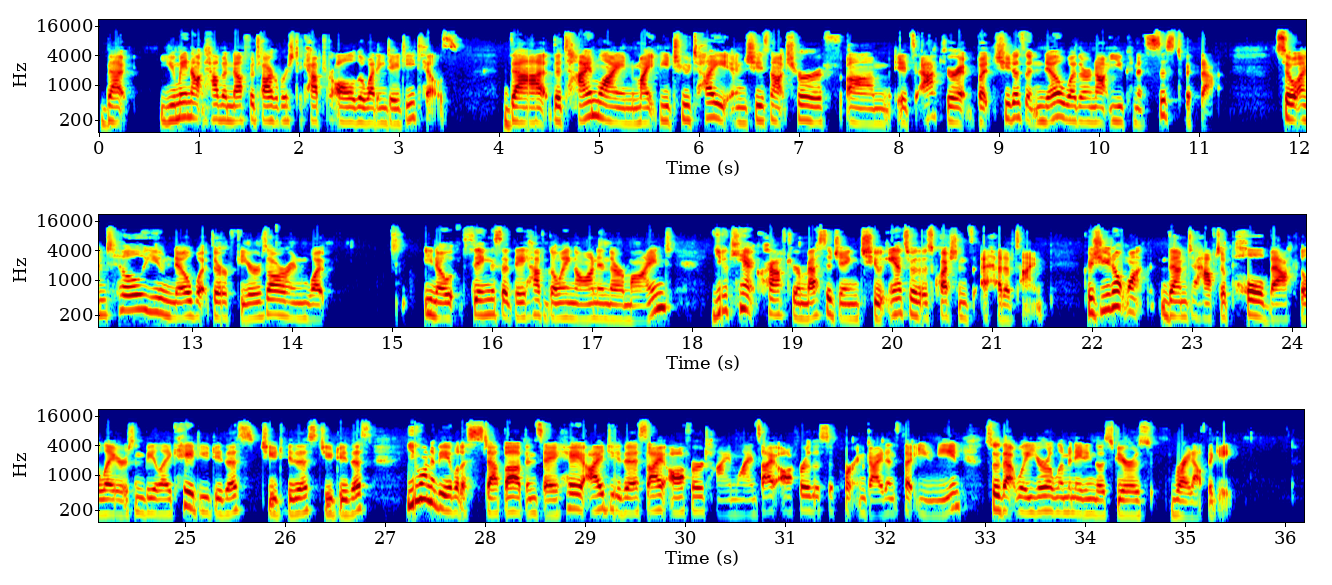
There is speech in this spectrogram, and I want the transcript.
that you may not have enough photographers to capture all the wedding day details that the timeline might be too tight and she's not sure if um, it's accurate but she doesn't know whether or not you can assist with that so until you know what their fears are and what you know things that they have going on in their mind you can't craft your messaging to answer those questions ahead of time because you don't want them to have to pull back the layers and be like, hey, do you do this? Do you do this? Do you do this? You want to be able to step up and say, hey, I do this. I offer timelines. I offer the support and guidance that you need. So that way you're eliminating those fears right out the gate.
